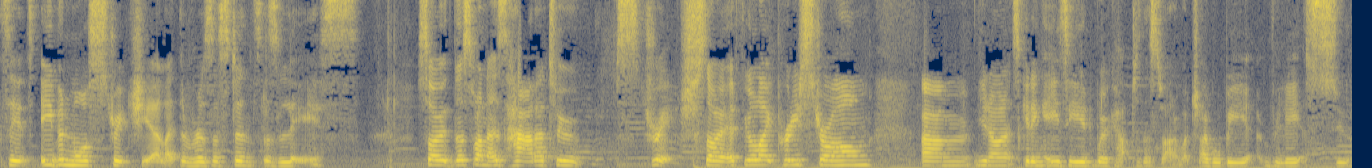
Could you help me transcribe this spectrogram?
See, it's even more stretchier, like the resistance is less. So this one is harder to stretch. So if you're like pretty strong, um, you know, and it's getting easier to work up to this one, which I will be really soon.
